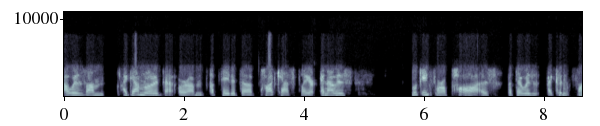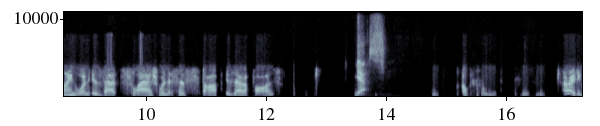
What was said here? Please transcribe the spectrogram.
I was um I downloaded that or um updated the podcast player and I was looking for a pause but there was I couldn't find one is that slash when it says stop is that a pause Yes. Okay All righty.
